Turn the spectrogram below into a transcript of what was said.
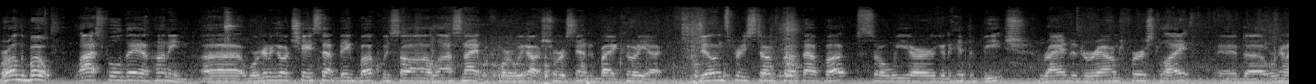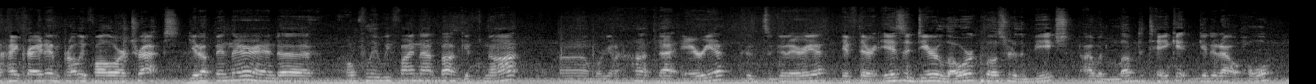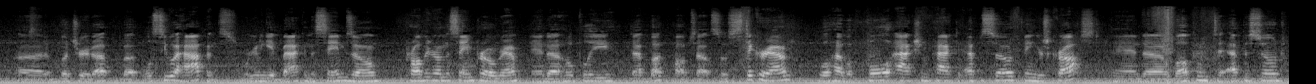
We're on the boat. Last full day of hunting. Uh, we're gonna go chase that big buck we saw last night before we got short-standed by a Kodiak. Dylan's pretty stoked about that buck, so we are gonna hit the beach, ride it around first light, and uh, we're gonna hike right in, probably follow our tracks. Get up in there and uh, hopefully we find that buck. If not, um, we're gonna hunt that area because it's a good area. If there is a deer lower, closer to the beach, I would love to take it and get it out whole uh, to butcher it up. But we'll see what happens. We're gonna get back in the same zone, probably run the same program, and uh, hopefully that buck pops out. So stick around. We'll have a full action-packed episode. Fingers crossed. And uh, welcome to episode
